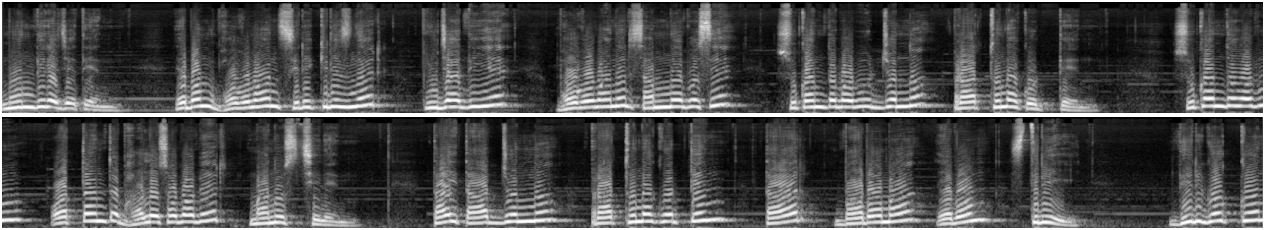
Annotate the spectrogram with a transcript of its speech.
মন্দিরে যেতেন এবং ভগবান শ্রীকৃষ্ণের পূজা দিয়ে ভগবানের সামনে বসে সুকান্তবাবুর জন্য প্রার্থনা করতেন। সুকান্তবাবু অত্যন্ত ভালো স্বভাবের মানুষ ছিলেন। তাই তার জন্য প্রার্থনা করতেন তার বাবা মা এবং স্ত্রী। দীর্ঘক্ষণ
